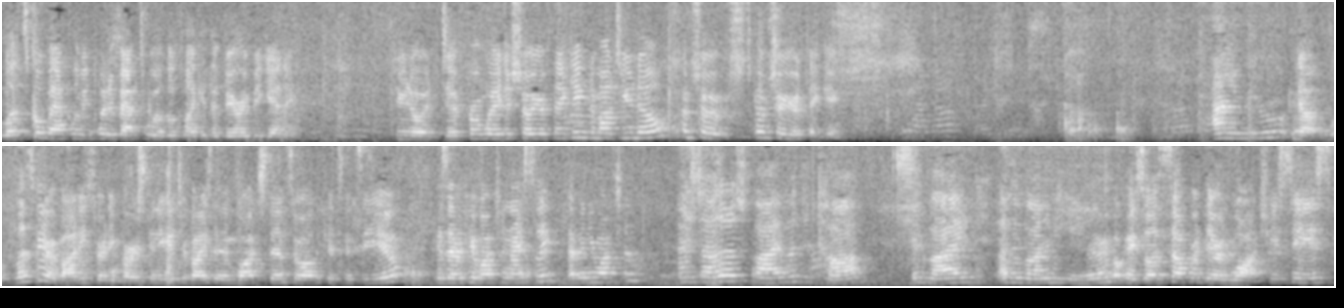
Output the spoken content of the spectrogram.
Let's go back, let me put it back to what it looked like at the very beginning. Do you know a different way to show your thinking? Namat, do you know? Come show, come show your thinking. I knew Now, let's get our bodies ready first. Can you get your bodies and watch them so all the kids can see you? Is every kid watching nicely? Evan, you watching? I saw those five at the top and five at the bottom here. Okay, so let's stop right there and watch. He sees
